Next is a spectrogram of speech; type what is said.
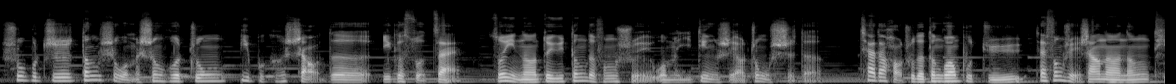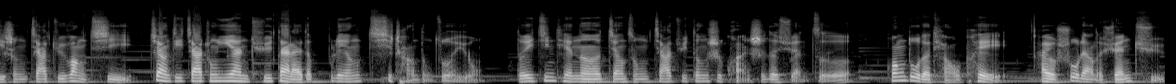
殊不知，灯是我们生活中必不可少的一个所在。所以呢，对于灯的风水，我们一定是要重视的。恰到好处的灯光布局，在风水上呢，能提升家居旺气，降低家中阴暗区带来的不良气场等作用。所以今天呢，将从家居灯饰款式的选择、光度的调配，还有数量的选取。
